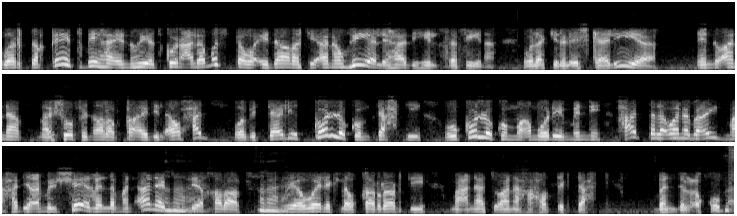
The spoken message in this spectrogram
وارتقيت بها إنه هي تكون على مستوى إدارتي أنا وهي لهذه السفينة. ولكن الإشكالية إنه أنا ما أشوف إنه أنا القائد الأوحد وبالتالي كلكم تحتي وكلكم مأمورين مني حتى لو أنا بعيد ما حد يعمل شيء غير لما أنا يكون لي خلاص. ويا ويلك لو قررتي معناته أنا ححطك تحت. بند العقوبات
